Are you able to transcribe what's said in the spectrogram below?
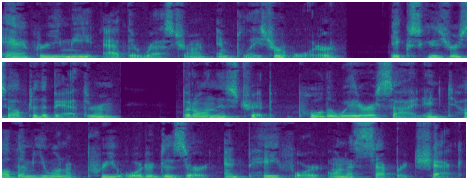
After you meet at the restaurant and place your order, excuse yourself to the bathroom but on this trip, pull the waiter aside and tell them you want to pre order dessert and pay for it on a separate check.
